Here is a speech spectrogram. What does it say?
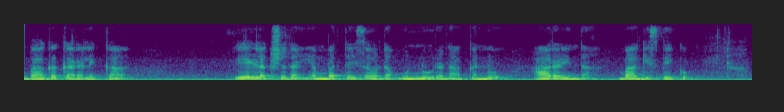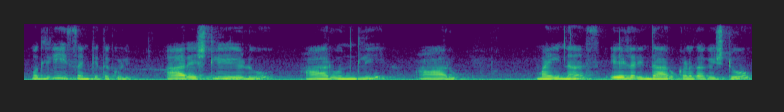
ಭಾಗಕಾರ ಲೆಕ್ಕ ಏಳು ಲಕ್ಷದ ಎಂಬತ್ತೈದು ಸಾವಿರದ ಮುನ್ನೂರ ನಾಲ್ಕನ್ನು ಆರರಿಂದ ಭಾಗಿಸಬೇಕು. ಮೊದಲಿಗೆ ಈ ಸಂಖ್ಯೆ ತಗೊಳ್ಳಿ. ಆರು ಎಷ್ಟಲಿ ಏಳು? ಆರು ಒಂದ್ಲಿ ಆರು. ಮೈನಸ್ ಏಳರಿಂದ ಆರು ಕಳೆದಾಗ ಎಷ್ಟು?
